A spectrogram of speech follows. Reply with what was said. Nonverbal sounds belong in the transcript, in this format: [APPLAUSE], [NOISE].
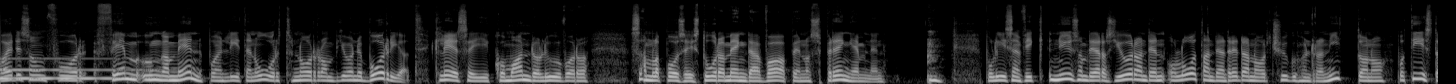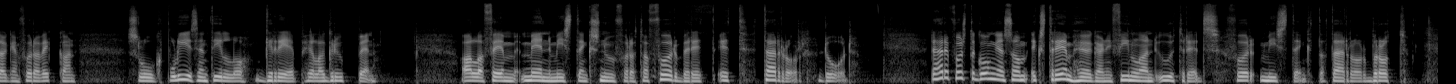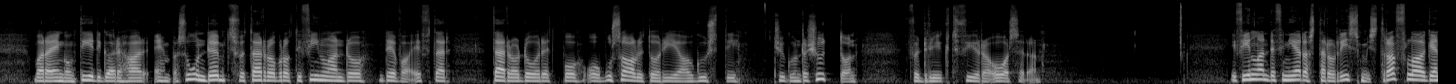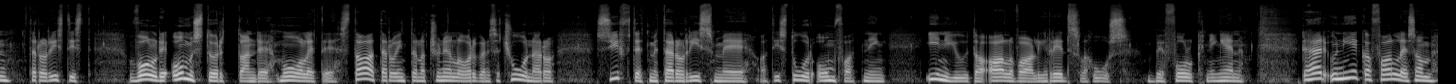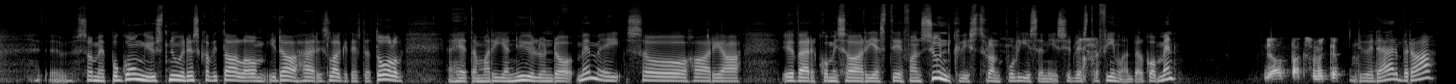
Vad är det som får fem unga män på en liten ort norr om Björneborg att klä sig i kommandoluvor och samla på sig stora mängder vapen och sprängämnen? [CLEARS THROAT] Polisen fick nys om deras göranden och låtanden redan år 2019 och på tisdagen förra veckan slog polisen till och grep hela gruppen. Alla fem män misstänks nu för att ha förberett ett terrordåd. Det här är första gången som extremhögern i Finland utreds för misstänkta terrorbrott. Bara en gång tidigare har en person dömts för terrorbrott i Finland och det var efter terrordådet på Åbo salutorg i augusti 2017 för drygt fyra år sedan. I Finland definieras terrorism i strafflagen. Terroristiskt våld är omstörtande. Målet är stater och internationella organisationer. Och syftet med terrorism är att i stor omfattning ingjuta allvarlig rädsla hos befolkningen. Det här unika fallet som eh, som är på gång just nu. Det ska vi tala om idag här i Slaget efter tolv. Jag heter Maria Nylund och med mig så har jag överkommissarie Stefan Sundqvist från polisen i sydvästra Finland. Välkommen. Ja, tack så mycket. Du är där, bra.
